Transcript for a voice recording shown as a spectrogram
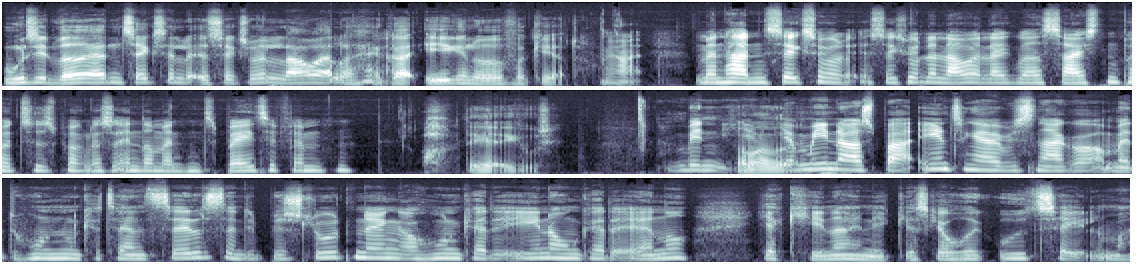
uanset hvad er den seksuelle, seksuelle lavalder, han gør ikke noget forkert. Men har den seksuelle, seksuelle lavalder ikke været 16 på et tidspunkt, og så ændrer man den tilbage til 15? Oh, det kan jeg ikke huske. Men jeg, jeg jeg. mener også bare, en ting er, at vi snakker om, at hun kan tage en selvstændig beslutning, og hun kan det ene, og hun kan det andet. Jeg kender hende ikke. Jeg skal overhovedet ikke udtale mig.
